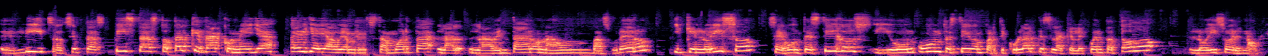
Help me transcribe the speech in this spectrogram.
eh, leads o ciertas pistas, total que da con ella, ella ya obviamente está muerta, la, la aventaron a un basurero. Y quien lo hizo, según testigos y un, un, testigo en particular, que es la que le cuenta todo, lo hizo el novio.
